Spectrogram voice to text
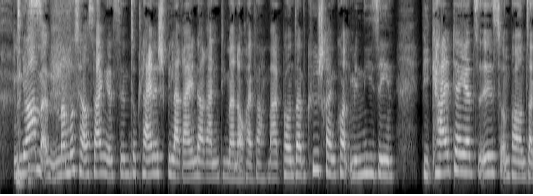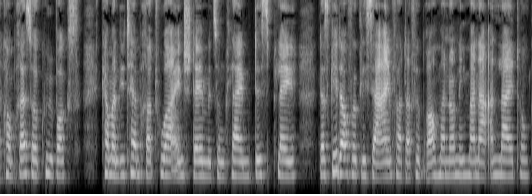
ja, man, man, muss ja auch sagen, es sind so kleine Spielereien daran, die man auch einfach mag. Bei unserem Kühlschrank konnten wir nie sehen, wie kalt der jetzt ist und bei unserer Kompressor-Kühlbox kann man die Temperatur einstellen mit so einem kleinen Display. Das geht auch wirklich sehr einfach. Dafür braucht man noch nicht mal eine Anleitung.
